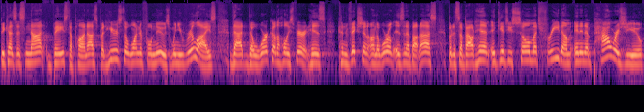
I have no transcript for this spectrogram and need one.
because it's not based upon us. But here's the wonderful news when you realize that the work of the Holy Spirit, His conviction on the world, isn't about us, but it's about Him, it gives you so much freedom and it empowers you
